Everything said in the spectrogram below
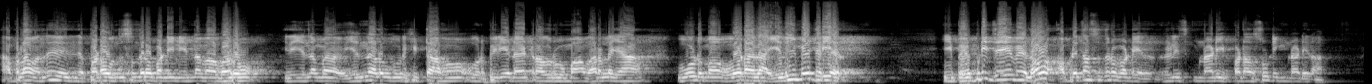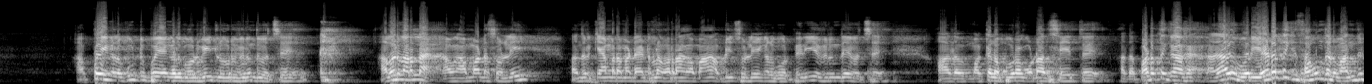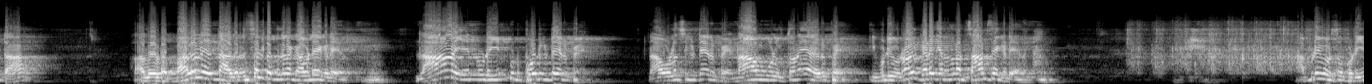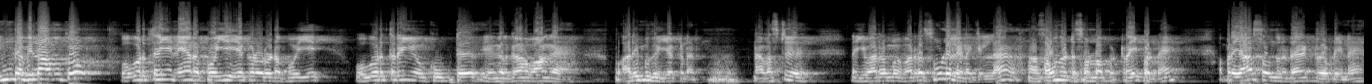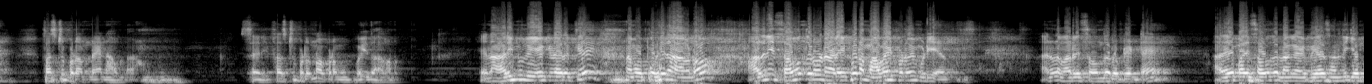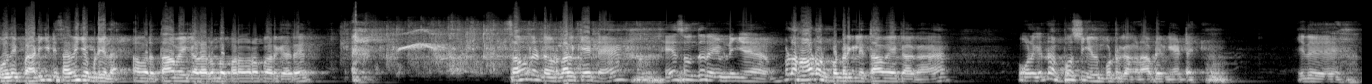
அப்போலாம் வந்து இந்த படம் வந்து சுந்தரபாண்டியன் என்னவா வரும் இது என்ன என்ன அளவுக்கு ஒரு ஹிட் ஆகும் ஒரு பெரிய டேரக்டராக வருவோமா வரலையா ஓடுமா ஓடாதா எதுவுமே தெரியாது. இப்ப எப்படி ஜெயவேலோ அப்படித்தான் சுந்தரபாண்டியன் ரிலீஸ்க்கு முன்னாடி படம் ஷூட்டிங் முன்னாடி தான். அப்ப எங்களை கூட்டு போய் எங்களுக்கு ஒரு வீட்டில் ஒரு விருந்து வச்சு அவர் வரல. அவங்க அம்மாட்ட சொல்லி வந்துட்டு கேமராமேன் டேரக்டர்லாம் வர்றாங்கம்மா அப்படின்னு சொல்லி எங்களுக்கு ஒரு பெரிய விருந்தே வச்சு அந்த மக்களை பூரா கொண்டாந்து சேர்த்து அந்த படத்துக்காக அதாவது ஒரு இடத்துக்கு சவுந்தர் வந்துட்டா அதோட பலன் என்ன? அது ரிசல்ட்டை பத்தின கவலையே கிடையாது. நான் என்னோட இன்புட் போட்டுக்கிட்டே இருப்பேன். நான் உழைச்சிக்கிட்டே இருப்பேன். நான் உங்களுக்கு துணையா இருப்பேன். இப்படி ஒரு நாள் கிடைக்கிறதுலாம் சான்ஸே கிடையாதுங்க அப்படி ஒரு சப்போர்ட். இந்த விழாவுக்கும் ஒவ்வொருத்தரையும் நேர போய் இயக்குனரோட போய் ஒவ்வொருத்தரையும் கூப்பிட்டு எங்களுக்காக வாங்க. அறிமுக இயக்குனர். நான் ஃபஸ்ட்டு இன்னைக்கு வர்ற வர்ற சூழல் எனக்கு இல்லை. நான் சவுந்தர்கிட்ட சொல்ல ட்ரை பண்ணேன். அப்புறம் யார் சவுந்தர டைரக்டர் அப்படின்னு? ஃபர்ஸ்ட் படம்னே நான் சரி ஃபர்ஸ்ட் படம்னா அப்புறம் நம்ம போய் தான் ஆகணும் ஏன்னா அறிமுக இயக்குனருக்கு நம்ம போய்தான் ஆகணும் அதுலேயும் சவுந்தரோட அழைப்பை நம்ம அவாய்ட் பண்ணவே முடியாது. அதனால வரேன் சவுந்தர் அப்படின்ட்டேன். அதே மாதிரி சவுந்தர் நாங்கள் எப்பயாவது சந்திக்கும் போது இப்போ அடிக்கடி சந்திக்க முடியல. அவர் தாவைக்கால ரொம்ப பரபரப்பாக இருக்காரு. சவுந்தர்கிட்ட ஒரு நாள் கேட்டேன். ஏன் சவுந்தர் நீங்கள் இவ்வளோ ஹார்ட் ஒர்க் பண்ணுறீங்களே தாவைக்காக. உங்களுக்கு என்ன போஸ்டிங் எதுவும் போட்டிருக்காங்களா? அப்படின்னு கேட்டேன். இது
